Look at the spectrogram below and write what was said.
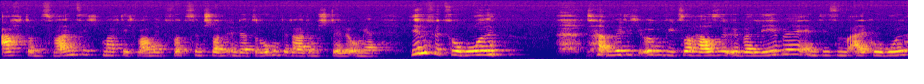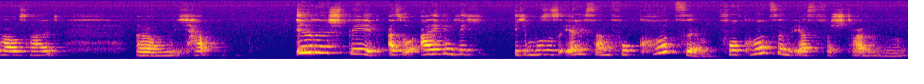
28 gemacht, ich war mit 14 schon in der Drogenberatungsstelle, um mir Hilfe zu holen damit ich irgendwie zu Hause überlebe in diesem Alkoholhaushalt. Ähm, ich habe irre spät, also eigentlich, ich muss es ehrlich sagen, vor kurzem, vor kurzem erst verstanden,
